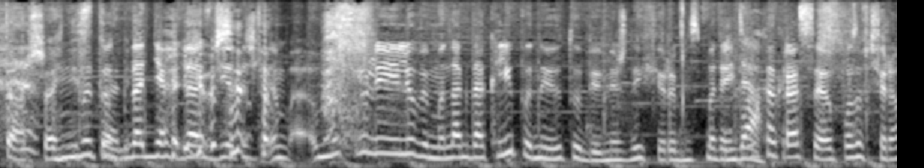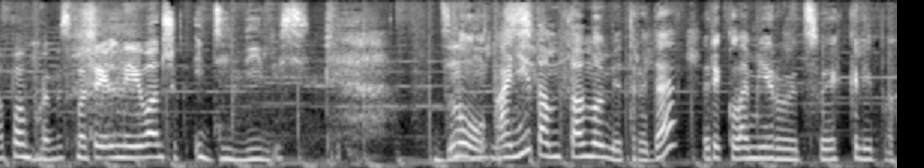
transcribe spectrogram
Старше они мы стали. тут на днях, да. Мы с Юлей любим иногда клипы на Ютубе между эфирами смотреть. Да. Мы как раз э, позавчера, по-моему, смотрели на Иваншек и дивились. Ну, Дивились. они там тонометры, да, рекламируют в своих клипах.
